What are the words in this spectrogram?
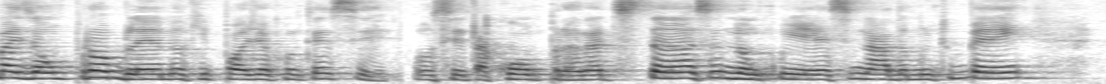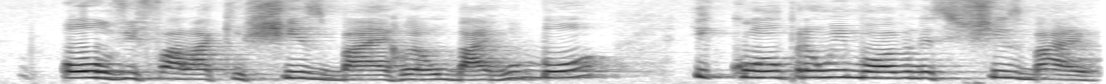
mas é um problema que pode acontecer. Você está comprando à distância, não conhece nada muito bem, ouve falar que X bairro é um bairro bom e compra um imóvel nesse X bairro,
